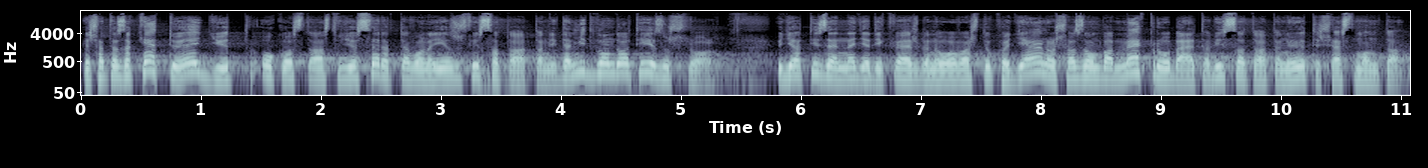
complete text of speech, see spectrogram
És hát ez a kettő együtt okozta azt, hogy ő szerette volna Jézus visszatartani. De mit gondolt Jézusról? Ugye a 14. versben olvastuk, hogy János azonban megpróbálta visszatartani őt, és ezt mondta,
